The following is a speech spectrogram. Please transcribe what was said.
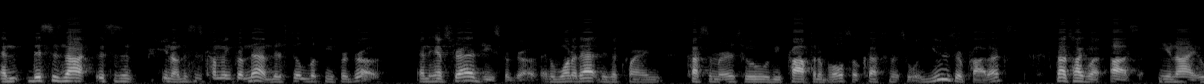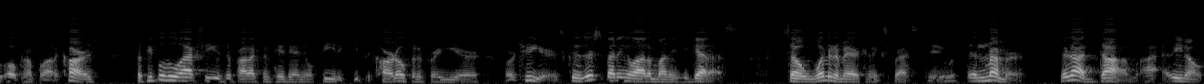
And this is not, this isn't, you know, this is coming from them. They're still looking for growth. And they have strategies for growth. And one of that is acquiring customers who will be profitable, so customers who will use their products. I'm not talking about us, you and I, who open up a lot of cards, but people who will actually use the product and pay the annual fee to keep the card open for a year or two years because they're spending a lot of money to get us. So what did American Express do? And remember, they're not dumb. I, you know,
